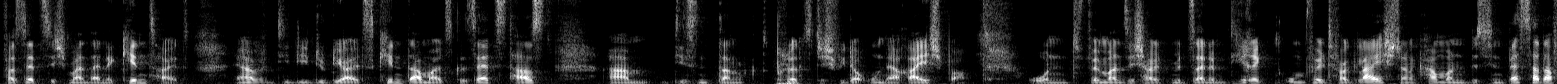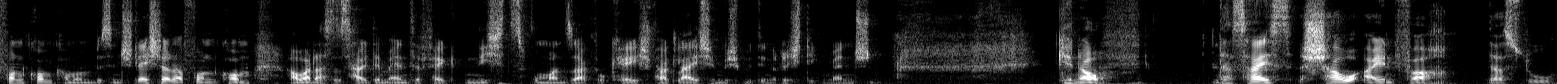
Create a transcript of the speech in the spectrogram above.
versetz dich mal in deine Kindheit, ja, die, die du dir als Kind damals gesetzt hast, ähm, die sind dann plötzlich wieder unerreichbar. Und wenn man sich halt mit seinem direkten Umfeld vergleicht, dann kann man ein bisschen besser davon kommen, kann man ein bisschen schlechter davon kommen, aber das ist halt im Endeffekt nichts, wo man sagt, okay, ich vergleiche mich mit den richtigen Menschen. Genau. Das heißt, schau einfach, dass du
